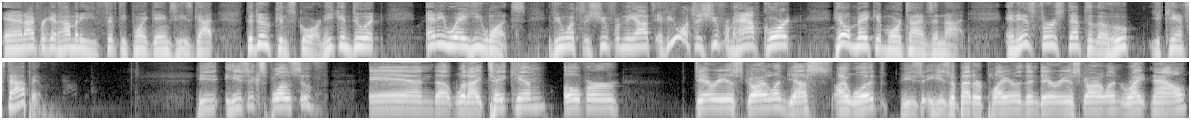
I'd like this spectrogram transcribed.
And I forget how many 50 point games he's got. The dude can score, and he can do it any way he wants. If he wants to shoot from the outs, if he wants to shoot from half court, he'll make it more times than not. And his first step to the hoop, you can't stop him. He he's explosive, and uh, would I take him over Darius Garland? Yes, I would. He's he's a better player than Darius Garland right now.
